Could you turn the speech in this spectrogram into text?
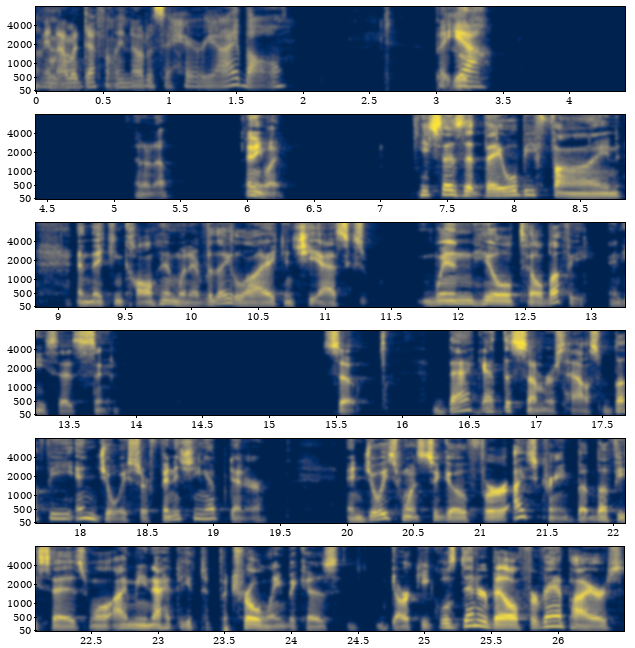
I mean, I would definitely notice a hairy eyeball. But Oof. yeah, I don't know. Anyway, he says that they will be fine and they can call him whenever they like. And she asks when he'll tell Buffy, and he says soon. So, back at the Summers house, Buffy and Joyce are finishing up dinner. And Joyce wants to go for ice cream, but Buffy says, Well, I mean, I have to get to patrolling because dark equals dinner bell for vampires.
